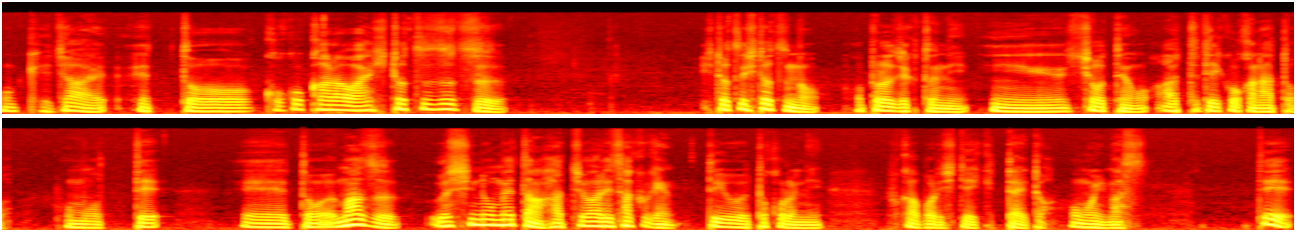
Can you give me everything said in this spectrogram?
OK じゃあえっとここからは一つずつ一つ一つのプロジェクトに、えー焦点を当てていこうかなと思ってえっとまず牛のメタン8割削減っていうところに深掘りしていきたいと思います。で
